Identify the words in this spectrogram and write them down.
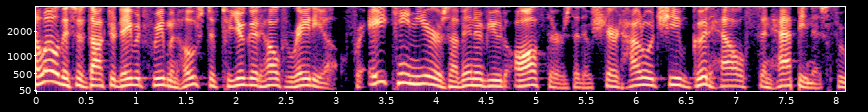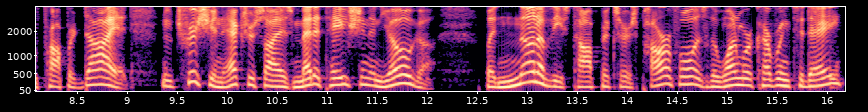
Hello, this is Dr. David Friedman, host of To Your Good Health Radio. For 18 years, I've interviewed authors that have shared how to achieve good health and happiness through proper diet, nutrition, exercise, meditation, and yoga. But none of these topics are as powerful as the one we're covering today.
